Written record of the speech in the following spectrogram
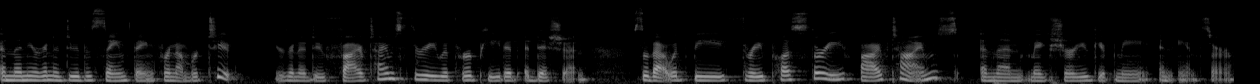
And then you're going to do the same thing for number two. You're going to do 5 times 3 with repeated addition. So that would be 3 plus 3 5 times, and then make sure you give me an answer.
